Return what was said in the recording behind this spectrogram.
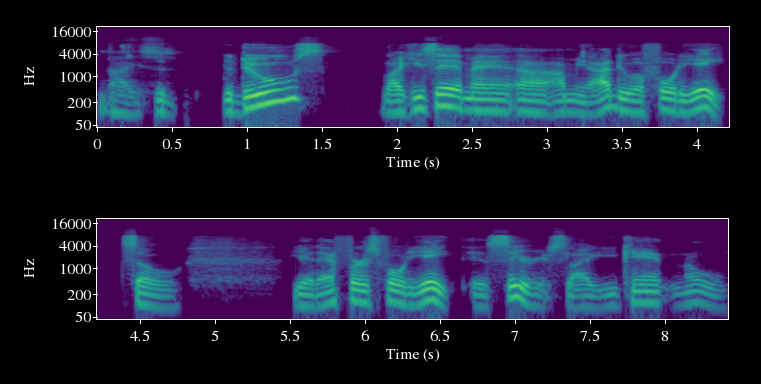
Nice. The dues, like he said, man. Uh, I mean, I do a 48, so yeah, that first 48 is serious. Like you can't no,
